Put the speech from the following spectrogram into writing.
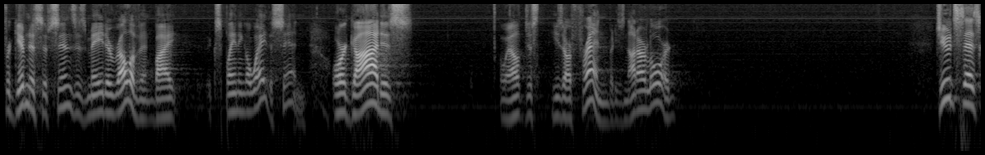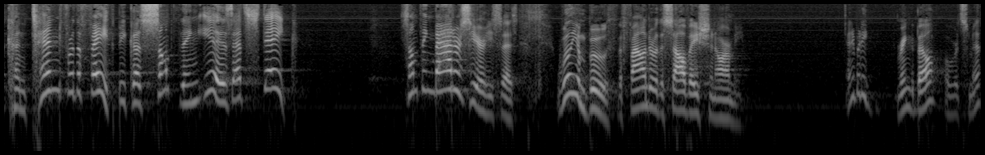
forgiveness of sins is made irrelevant by explaining away the sin. Or God is, well, just, he's our friend, but he's not our Lord. Jude says, contend for the faith because something is at stake. Something matters here, he says. William Booth, the founder of the Salvation Army. Anybody ring the bell over at Smith,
